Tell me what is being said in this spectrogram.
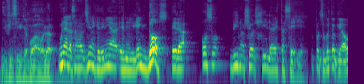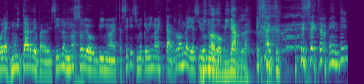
difícil que pueda volver. Una de las anotaciones que tenía en el Game 2 era Oso vino George Hill a esta serie. Por supuesto que ahora es muy tarde para decirlo, no solo vino a esta serie, sino que vino a esta ronda y ha sido Vino a dominarla. Exacto, exactamente.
